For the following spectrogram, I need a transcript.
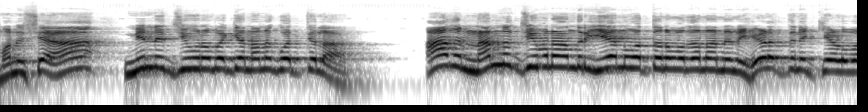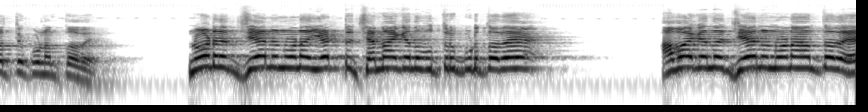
ಮನುಷ್ಯ ನಿನ್ನ ಜೀವನ ಬಗ್ಗೆ ನನಗೆ ಗೊತ್ತಿಲ್ಲ. ಆದರೆ ನನ್ನ ಜೀವನ ಅಂದ್ರೆ ಏನು ಅನ್ನೋದನ್ನು ನಾನು ಹೇಳ್ತೀನಿ ಕೇಳುವತ್ತು ಕುಣಂತದೆ ನೋಡ್ರಿ ಜೇನು ನೋಣ ಎಷ್ಟು ಚೆನ್ನಾಗಿ ಉತ್ತರ ಕೊಡ್ತದೆ. ಅವಾಗಿಂದ ಜೇನು ನೋಣ ಅಂತದೆ,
